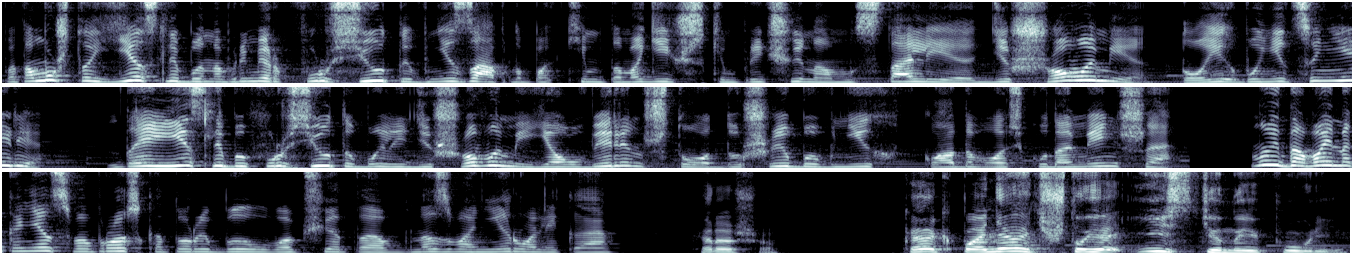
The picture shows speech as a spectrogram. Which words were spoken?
Потому что если бы, например, фурсюты внезапно по каким-то магическим причинам стали дешевыми, то их бы не ценили. Да и если бы фурсюты были дешевыми, я уверен, что души бы в них вкладывалось куда меньше. Ну и давай, наконец, вопрос, который был вообще-то в названии ролика. Хорошо. Как понять, что я истинный фурий?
